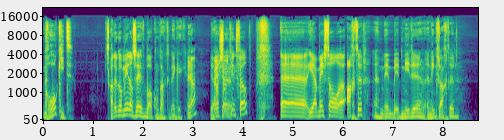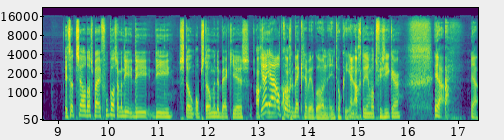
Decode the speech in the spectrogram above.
Gehockeyd. Had ik wel meer dan zeven balcontacten, denk ik. ja? Ja. Waar stond je in het veld? Eh, ja, meestal eh, achter. eh, in in het midden, eh, linksachter. Is dat hetzelfde als bij voetbal? Zeg maar die, die, die stoom, opstomende bekjes. Ja, ja, opkomende bekken heb je ook wel in, in het hockey. En achterin wat fysieker. Ja, ja.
